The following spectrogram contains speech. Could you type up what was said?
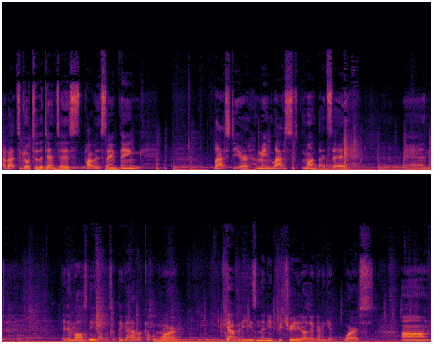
about to go to the dentist. Probably the same thing last year. I mean, last month, I'd say. And it involves needles. I think I have a couple more cavities and they need to be treated or they're gonna get worse. Um,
